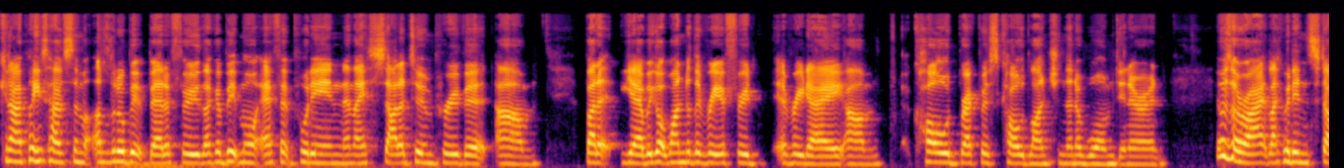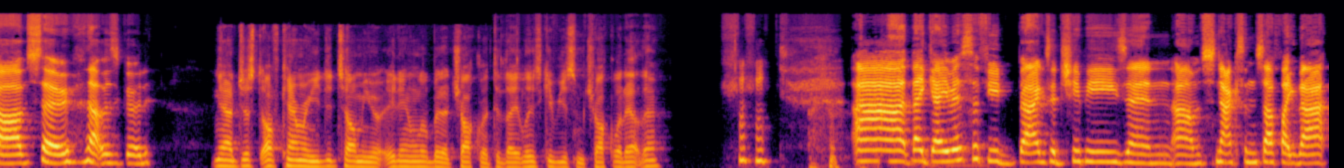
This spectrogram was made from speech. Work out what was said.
can I please have some a little bit better food, like a bit more effort put in, and they started to improve it. Um, but it, yeah, we got one delivery of food every day, um, cold breakfast, cold lunch, and then a warm dinner, and it was all right. Like we didn't starve, so that was good. Now, just off camera, you did tell me you're eating a little bit of chocolate. Did they at least give you some chocolate out there? uh, they gave us a few bags of chippies and um, snacks and stuff like that.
